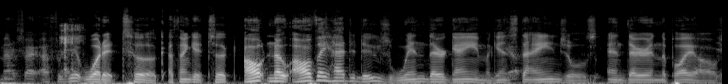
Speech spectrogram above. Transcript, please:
Matter of fact, I forget what it took. I think it took all no, all they had to do is win their game against the Angels, and they're in the playoffs.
